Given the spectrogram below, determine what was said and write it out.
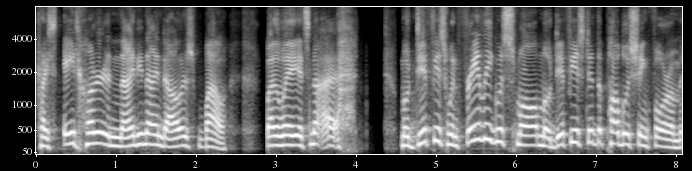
Price eight hundred and ninety nine dollars. Wow. By the way, it's not. Uh, Modiphius, when Free League was small, Modiphius did the publishing for him.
